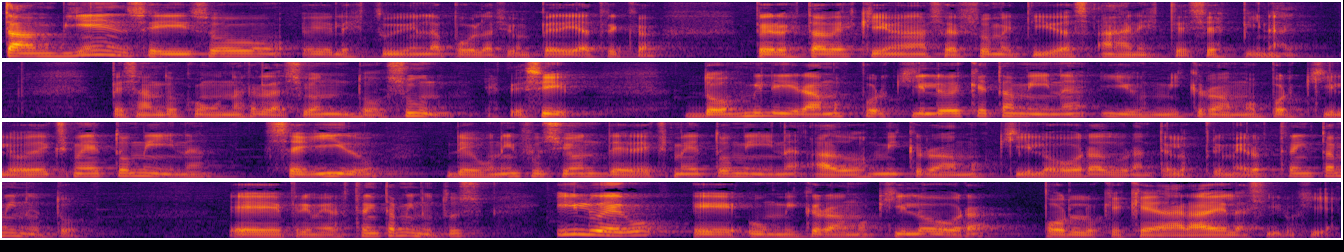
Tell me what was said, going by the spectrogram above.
También se hizo el estudio en la población pediátrica, pero esta vez que iban a ser sometidas a anestesia espinal, empezando con una relación 2-1, es decir, 2 miligramos por kilo de ketamina y 1 microgramo por kilo de dexmedetomina, seguido de una infusión de dexmedetomina a 2 microgramos kilo hora durante los primeros 30 minutos, eh, primeros 30 minutos y luego eh, 1 microgramo kilo hora por lo que quedara de la cirugía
